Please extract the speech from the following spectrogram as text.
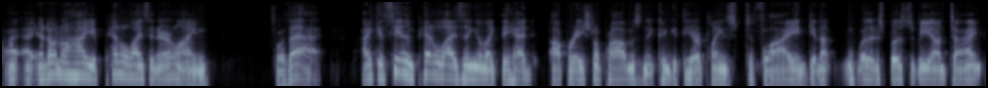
I, I don't know how you penalize an airline for that. I can see them penalizing them like they had operational problems and they couldn't get the airplanes to fly and get up where they're supposed to be on time.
